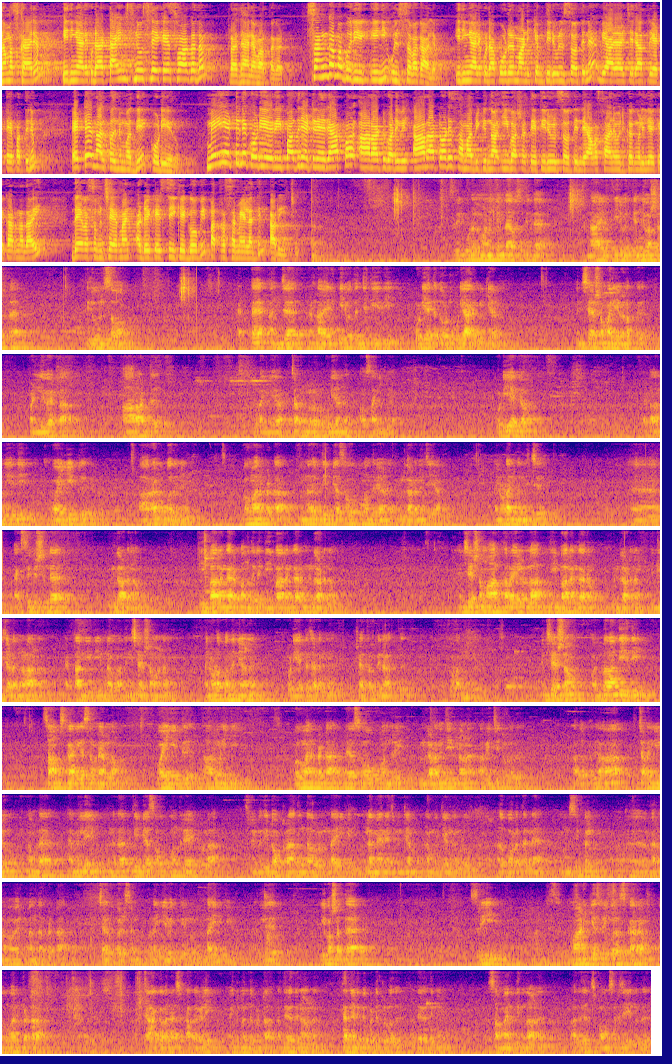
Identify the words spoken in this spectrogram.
നമസ്കാരം. ഇരിങ്ങാലക്കുട ടൈംസ് ന്യൂസിലേക്ക് സ്വാഗതം. പ്രധാന വാർത്തകൾ. സംഗമപുരിയിൽ ഇനി ഉത്സവകാലം. ഇരിങ്ങാലക്കുട കൂടുതൽ മാണിക്യം തിരുവുത്സവത്തിന് വ്യാഴാഴ്ച രാത്രി എട്ട് പത്തിനും എട്ട് നാൽപ്പതിനും മധ്യേ കൊടിയേറും. മെയ് എട്ടിന് കൊടിയേറി പതിനെട്ടിന് രാപ്പാൾ ആറാട്ടുകടവിൽ ആറാട്ടോടെ സമാപിക്കുന്ന ഈ വർഷത്തെ തിരുവുത്സവത്തിന്റെ അവസാന ഒരുക്കങ്ങളിലേക്ക് കടന്നതായി Devaswom chairman advocate C K Gopi പത്രസമ്മേളനത്തിൽ അറിയിച്ചു. ശ്രീ രണ്ടായിരത്തി ഇരുപത്തിയഞ്ച് വർഷത്തെ തിരുവുത്സവം. എട്ട് അഞ്ച് രണ്ടായിരത്തി ഇരുപത്തഞ്ച് തീയതി കൊടിയേറ്റത്തോടു കൂടി ആരംഭിക്കുകയാണ്. അതിനുശേഷം വലിയവിളക്ക് പള്ളിവേട്ട ആറാട്ട് തുടങ്ങിയ ചടങ്ങുകളോട് കൂടിയാണ് അവസാനിക്കുക. കൊടിയേറ്റം എട്ടാം തീയതി വൈകിട്ട് ആറ് മുപ്പതിന് ബഹുമാനപ്പെട്ട ഉന്നത വിദ്യാഭ്യാസ വകുപ്പ് മന്ത്രിയാണ് ഉദ്ഘാടനം ചെയ്യുക. അതിനോടനുബന്ധിച്ച് എക്സിബിഷന്റെ ഉദ്ഘാടനം ദീപാലങ്കാര പന്തൽ ദീപാലങ്കാരം ഉദ്ഘാടനം. അതിനുശേഷം ആൽത്തറയിലുള്ള ദീപാലങ്കാരം ഉദ്ഘാടനം. എന്നീ ചടങ്ങുകളാണ് എട്ടാം തീയതി ഉണ്ടാവുക. അതിനുശേഷമാണ് അതിനോടൊപ്പം തന്നെയാണ് കൊടിയേറ്റ ചടങ്ങ് ക്ഷേത്രത്തിനകത്ത് തുടങ്ങുന്നത്. അതിനുശേഷം ഒൻപതാം തീയതി സാംസ്കാരിക സമ്മേളനം. വൈകിട്ട് ആറു മണിക്ക് ബഹുമാനപ്പെട്ട ദേവസ്വം വകുപ്പ് മന്ത്രി ഉദ്ഘാടനം ചെയ്യുന്നതാണ് അറിയിച്ചിട്ടുള്ളത്. അത് ആ ചടങ്ങിലും നമ്മുടെ എം എൽ എയും ഉന്നത വിദ്യാഭ്യാസ വകുപ്പ് മന്ത്രിയായിട്ടുള്ള ശ്രീമതി ഡോക്ടർ ആദന്ത അവരുണ്ടായിരിക്കും. എല്ലാ മാനേജ്മെന്റ് അം- കമ്മിറ്റി അംഗങ്ങളും അതുപോലെ തന്നെ മുനിസിപ്പൽ ഭരണവുമായി ബന്ധപ്പെട്ട ചെയർപേഴ്സൺ തുടങ്ങിയ വ്യക്തികളും ഉണ്ടായിരിക്കും. അതിൽ ഈ വർഷത്തെ ശ്രീ മാണിക്യശ്രീ പുരസ്കാരം ബഹുമാനപ്പെട്ട രാഘവനാശ കഥകളി ആയിട്ട് ബന്ധപ്പെട്ട അദ്ദേഹത്തിനാണ് തിരഞ്ഞെടുക്കപ്പെട്ടിട്ടുള്ളത്. അദ്ദേഹത്തിന് സമ്മാനിക്കുന്നതാണ് അത് സ്പോൺസർ ചെയ്യുന്നത്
